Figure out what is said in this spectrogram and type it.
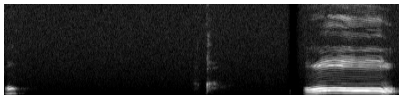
어? 오,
